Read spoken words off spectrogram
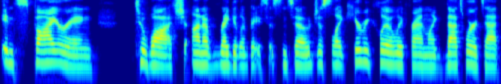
inspiring to watch on a regular basis. And so just like hear me clearly, friend, like that's where it's at.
